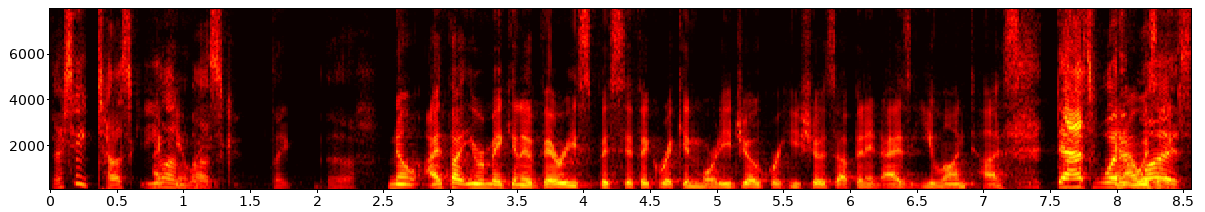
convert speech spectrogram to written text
Did I say Tusk? can't Elon wait. Musk. Like, ugh. No, I thought you were making a very specific Rick and Morty joke where he shows up in it as Elon Tusk. That's what And it I was. was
